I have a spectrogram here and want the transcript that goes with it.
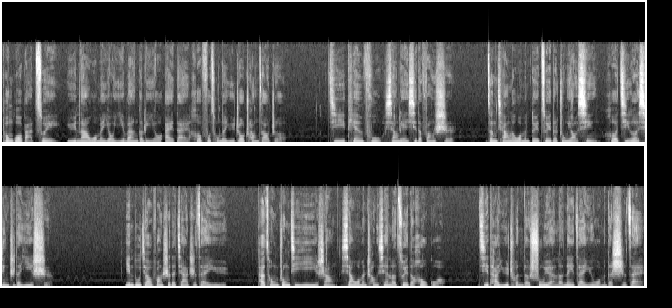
通过把罪与那我们有一万个理由爱戴和服从的宇宙创造者及天赋相联系的方式，增强了我们对罪的重要性和极恶性质的意识。印度教方式的价值在于。他从终极意义上向我们呈现了罪的后果，即他愚蠢地疏远了内在于我们的实在。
